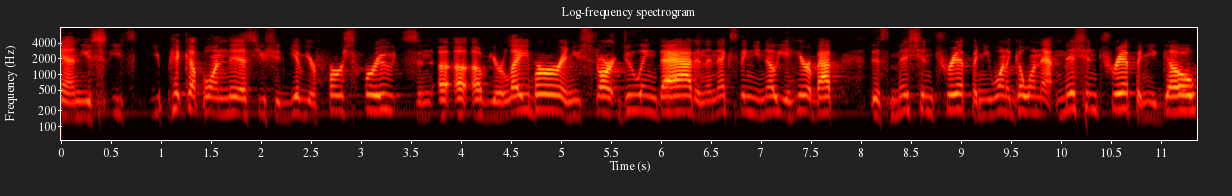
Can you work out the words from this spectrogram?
and, you, you pick up on this, you should give your first fruits and, uh, uh, of your labor, and you start doing that. And the next thing you know, you hear about this mission trip, and you want to go on that mission trip, and you go,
